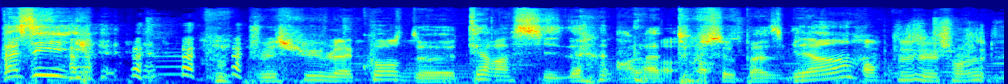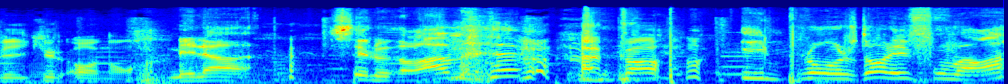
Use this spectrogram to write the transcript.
vas-y Je vais suivre la course de Terracide. Alors là, tout se passe bien, En plus, j'ai changé de véhicule. Oh non mais là, c'est le drame. Attends Il plonge dans les fonds marins.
